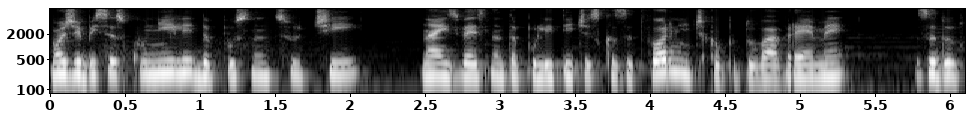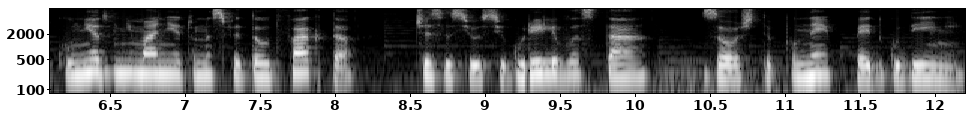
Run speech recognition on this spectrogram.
Може би са склонили да пуснат Сучи най-известната политическа затворничка по това време, за да отклонят вниманието на света от факта, че са си осигурили властта за още поне 5 години.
